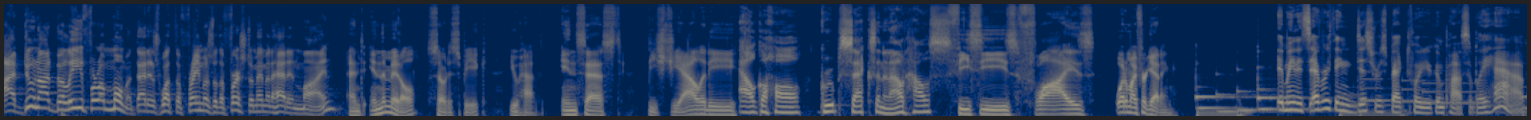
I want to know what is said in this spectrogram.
I do not believe for a moment that is what the framers of the First Amendment had in mind. And in the middle, so to speak, you have incest, bestiality, alcohol, group sex in an outhouse, feces, flies. What am I forgetting? I mean, it's everything disrespectful you can possibly have.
